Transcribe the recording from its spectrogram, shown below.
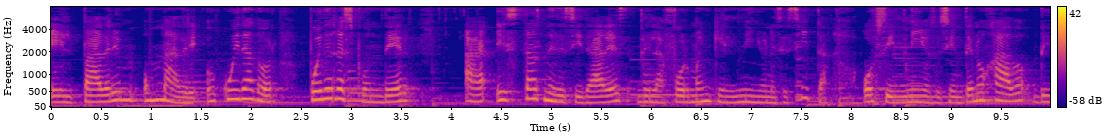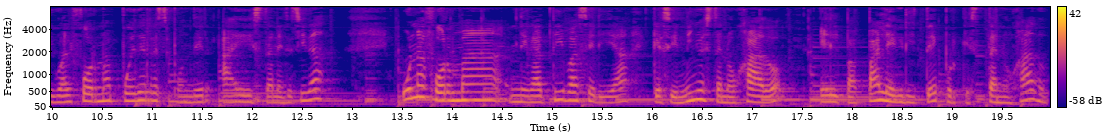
el padre o madre o cuidador puede responder a estas necesidades de la forma en que el niño necesita o si el niño se siente enojado, de igual forma puede responder a esta necesidad. Una forma negativa sería que si el niño está enojado, el papá le grite porque está enojado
